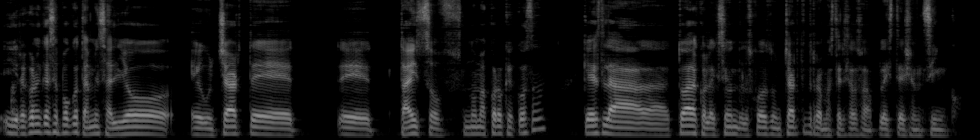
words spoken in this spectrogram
Y recuerden que hace poco también salió eh, Uncharted eh, Tides of no me acuerdo qué cosa, que es la toda la colección de los juegos de Uncharted remasterizados a PlayStation 5.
